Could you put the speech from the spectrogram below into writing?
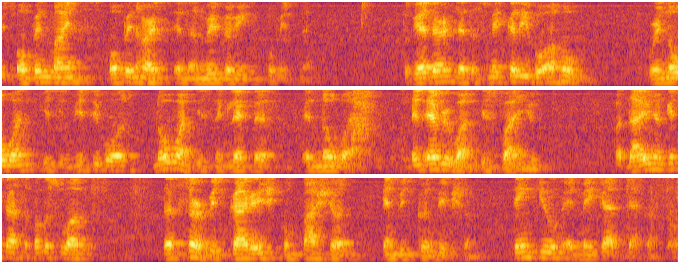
with open minds, open hearts, and unwavering commitment. Together, let us make Kalibo a home where no one is invisible, no one is neglected, and no one and everyone is valued. Padayon ang kita sa pag-uswag that serve with courage, compassion, and with conviction. Thank you and may God bless us all.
